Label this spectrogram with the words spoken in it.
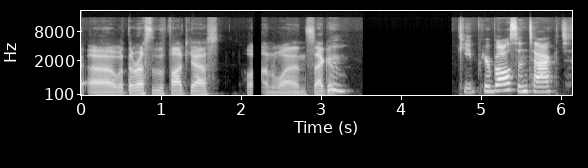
uh, with the rest of the podcast. Hold on one second. Keep your balls intact.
